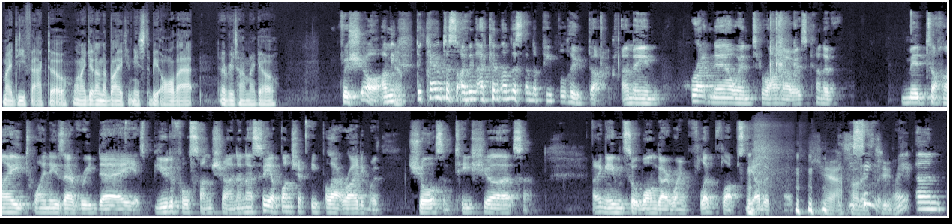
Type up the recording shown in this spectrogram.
my de facto. When I get on the bike, it needs to be all that every time I go. For sure. I mean, yep. the counter. I mean, I can understand the people who don't. I mean, right now in Toronto, it's kind of mid to high 20s every day. It's beautiful sunshine. And I see a bunch of people out riding with shorts and t shirts and I think I even saw one guy wearing flip flops the other day. Yeah, I saw see that them, too. right? And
